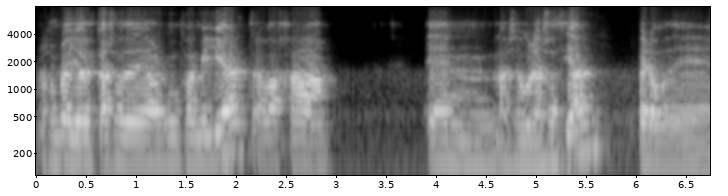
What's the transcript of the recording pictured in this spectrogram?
por ejemplo, yo el caso de algún familiar trabaja en la seguridad social, pero de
